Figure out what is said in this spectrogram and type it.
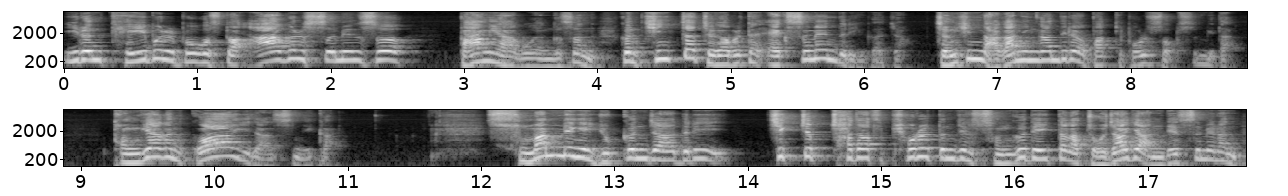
이런 테이블을 보고서도 악을 쓰면서 방해하고 한 것은 그건 진짜 제가 볼 땐 X-man들인 거죠. 정신 나간 인간들이라고 밖에 볼 수 없습니다. 통계학은 과학이지 않습니까? 수만 명의 유권자들이 직접 찾아서 표를 던진 선거 데이터가 조작이 안 됐으면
